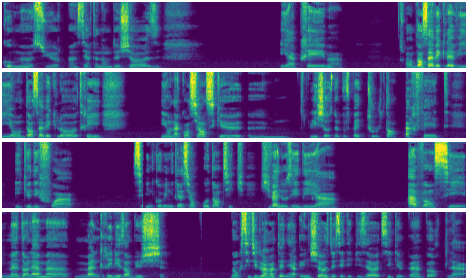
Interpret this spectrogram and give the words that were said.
communs sur un certain nombre de choses. Et après, ben, on danse avec la vie, on danse avec l'autre et, et on a conscience que euh, les choses ne peuvent pas être tout le temps parfaites et que des fois, c'est une communication authentique qui va nous aider à avancer main dans la main malgré les embûches. Donc si tu dois retenir une chose de cet épisode, c'est que peu importe la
